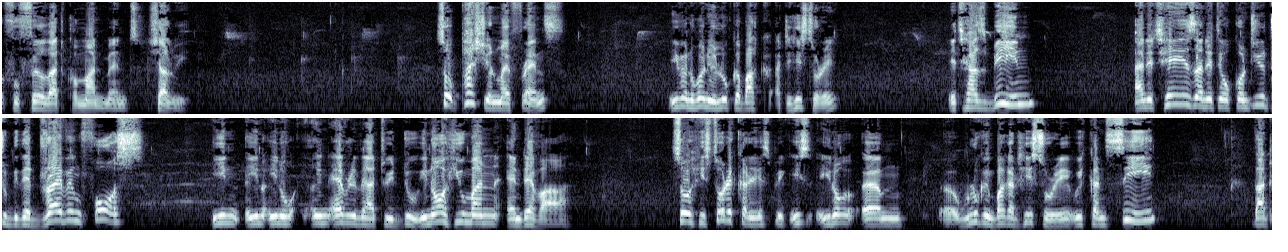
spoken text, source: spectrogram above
fulfill that commandment, shall we? So, passion, my friends, even when you look back at history, it has been, and it is, and it will continue to be the driving force in, in, in, in everything that we do, in all human endeavor. So, historically speaking, you know, um, uh, looking back at history, we can see that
